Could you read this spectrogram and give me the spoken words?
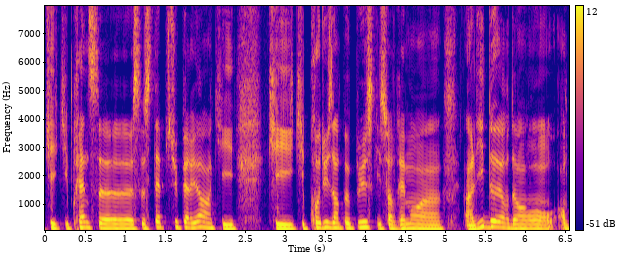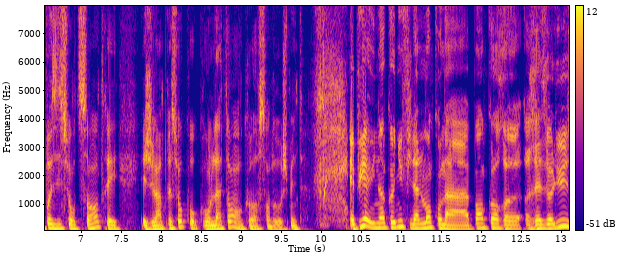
qui, prennent ce, step supérieur, hein, qui, qui, produisent un peu plus, qui soient vraiment un, leader en position de centre. Et, j'ai l'impression qu'on l'attend encore, Sandro Schmidt. Et puis il y a une inconnue finalement qu'on n'a pas encore euh, résolue.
